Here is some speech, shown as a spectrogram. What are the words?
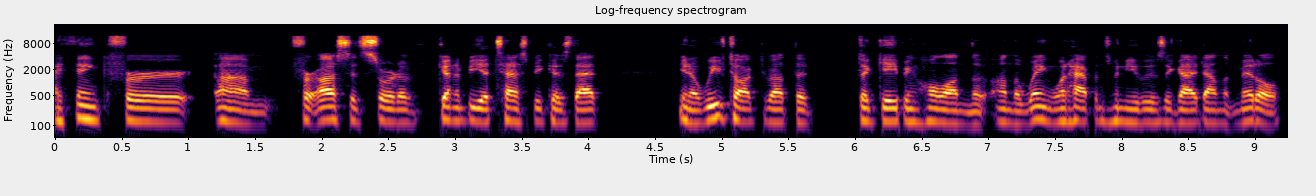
I think for um, for us, it's sort of going to be a test because that you know we've talked about the the gaping hole on the on the wing. What happens when you lose a guy down the middle?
